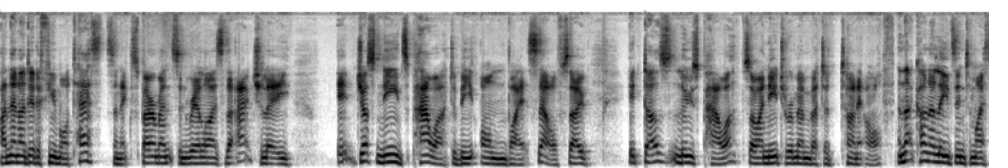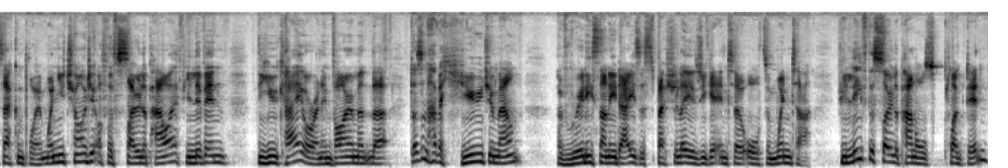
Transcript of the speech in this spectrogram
And then I did a few more tests and experiments and realized that actually it just needs power to be on by itself. So it does lose power, so I need to remember to turn it off. And that kind of leads into my second point. When you charge it off of solar power, if you live in the UK or an environment that doesn't have a huge amount of really sunny days, especially as you get into autumn, winter, if you leave the solar panels plugged in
